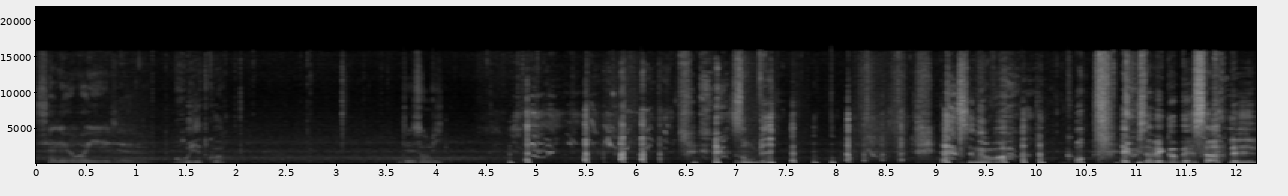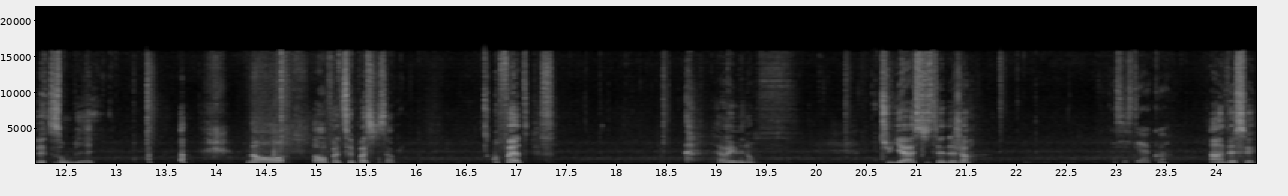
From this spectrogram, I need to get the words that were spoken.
ça allait grouiller de, Grouillé de quoi? De zombies. Zombies C'est nouveau. Et vous avez gobé ça, les, les zombies non, non, en fait, c'est pas si simple. En fait. Ah oui, mais non. Tu y as assisté déjà? Assister à quoi? À un décès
